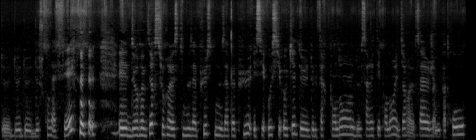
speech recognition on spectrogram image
de, de, de, ce qu'on a fait et de revenir sur euh, ce qui nous a plu, ce qui nous a pas plu. Et c'est aussi ok de, le faire pendant, de s'arrêter pendant et de dire euh, ça j'aime pas trop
